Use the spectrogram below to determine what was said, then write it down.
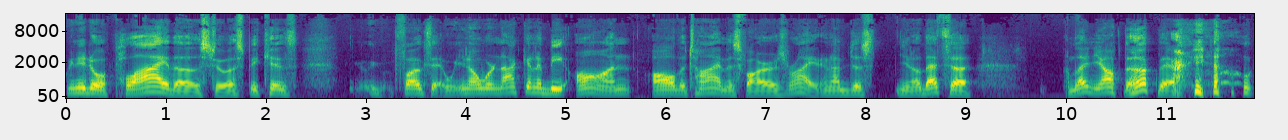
We need to apply those to us because folks, that you know, we're not going to be on all the time as far as right. And I'm just, you know, that's a, I'm letting you off the hook there. You know,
